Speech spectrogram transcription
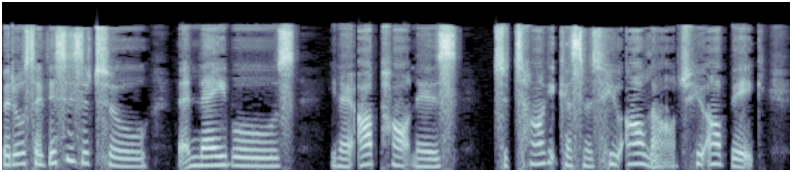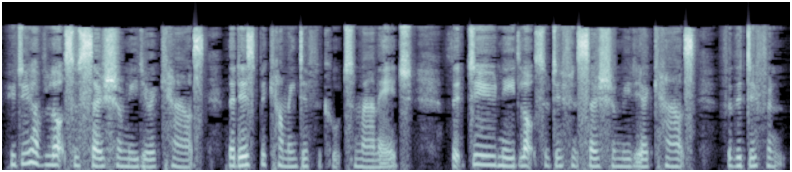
but also this is a tool that enables you know our partners to target customers who are large, who are big, who do have lots of social media accounts that is becoming difficult to manage, that do need lots of different social media accounts for the different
